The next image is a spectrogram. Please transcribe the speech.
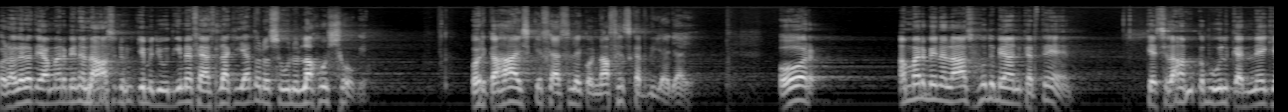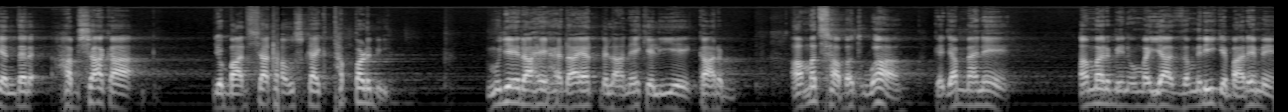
और हज़रत अमर बिन लाश ने उनकी मौजूदगी में फैसला किया तो रसूलुल्लाह खुश हो गए और कहा, इसके फैसले को नाफिज कर दिया जाए। और अमर बिन अलास खुद बयान करते हैं कि इस्लाम कबूल करने के अंदर हबशा का जो बादशाह था, उसका एक थप्पड़ भी मुझे राह हदायत मिलाने के लिए कार आमद साबित हुआ कि जब मैंने अमर बिन उमैया जमरी के बारे में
